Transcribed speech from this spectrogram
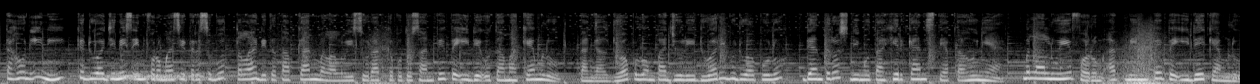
Tahun ini, kedua jenis informasi tersebut telah ditetapkan melalui surat keputusan PPID Utama Kemlu tanggal 24 Juli 2020 dan terus dimutakhirkan setiap tahunnya melalui forum admin PPID Kemlu.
